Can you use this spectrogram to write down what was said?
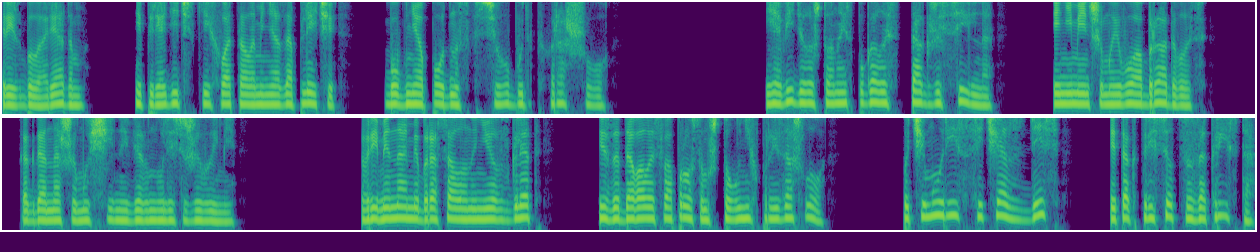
Рис была рядом и периодически хватала меня за плечи, бубня под нос «все будет хорошо». Я видела, что она испугалась так же сильно и не меньше моего обрадовалась, когда наши мужчины вернулись живыми. Временами бросала на нее взгляд и задавалась вопросом, что у них произошло. Почему Рис сейчас здесь и так трясется за Криста?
